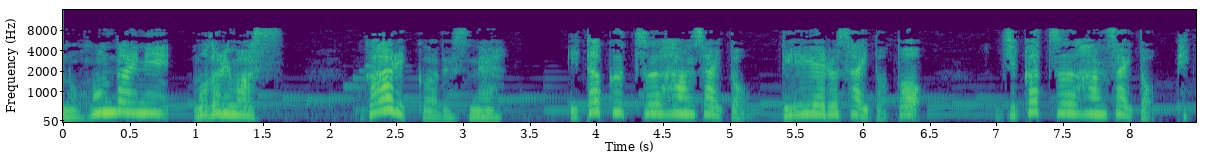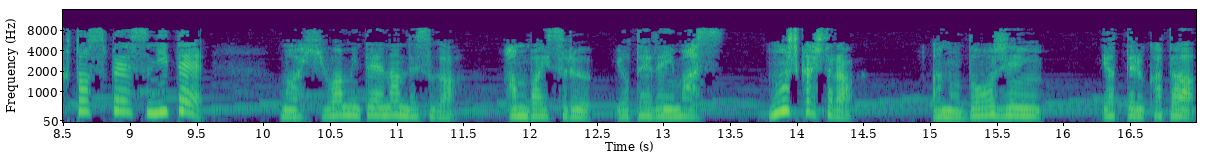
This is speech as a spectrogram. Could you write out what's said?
の、本題に戻ります。ガーリックはですね、委託通販サイト DL サイトと自家通販サイトピクトスペースにて、まあ、日は未定なんですが、販売する予定でいます。もしかしたら、あの、同人やってる方、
